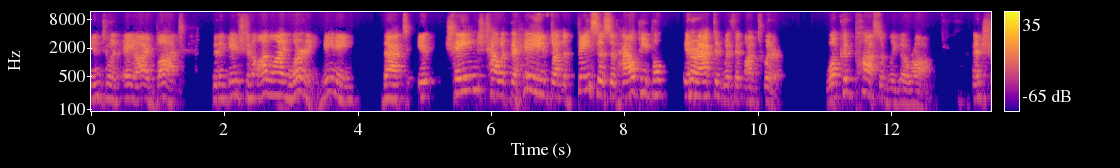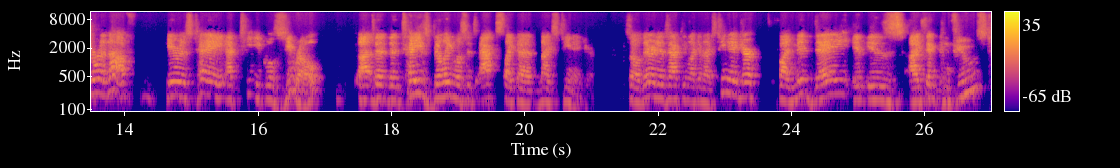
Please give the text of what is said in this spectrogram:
into an AI bot that engaged in online learning, meaning that it changed how it behaved on the basis of how people interacted with it on Twitter. What could possibly go wrong? And sure enough, here is Tay at t equals zero. Uh, the, the Tay's billing was it acts like a nice teenager. So there it is acting like a nice teenager. By midday, it is, I think, confused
